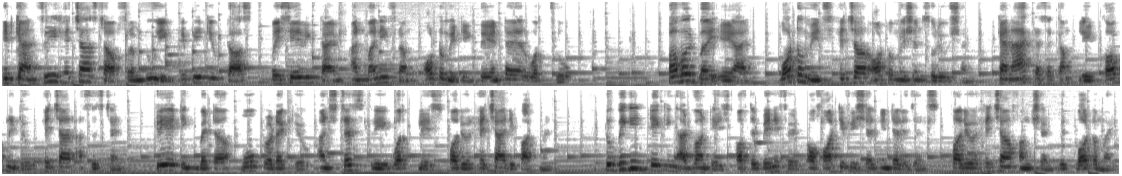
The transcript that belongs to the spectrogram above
It can free HR staff from doing repetitive tasks by saving time and money from automating the entire workflow. Powered by AI, Automate's HR automation solution can act as a complete cognitive HR assistant creating better, more productive, and stress free workplace for your HR department. To begin taking advantage of the benefit of artificial intelligence for your HR function with Bottomite,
